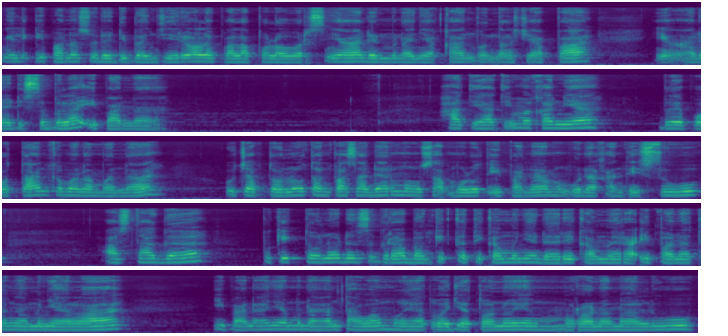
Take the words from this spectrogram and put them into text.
milik Ipana sudah dibanjiri oleh para followersnya dan menanyakan tentang siapa yang ada di sebelah Ipana. Hati-hati makannya, belepotan ke mana-mana, ucap Tono tanpa sadar mengusap mulut Ipana menggunakan tisu. Astaga, Pekik Tono dan segera bangkit ketika menyadari kamera Ipana tengah menyala. Ipana hanya menahan tawa melihat wajah Tono yang merona malu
